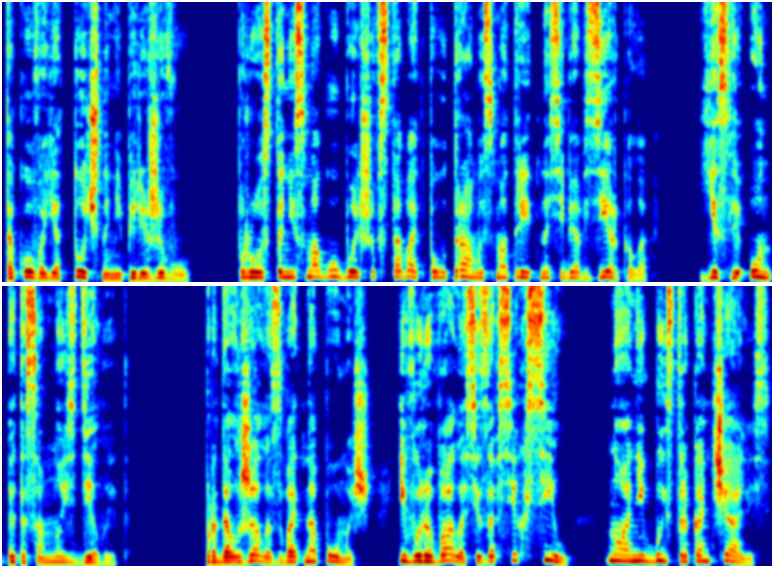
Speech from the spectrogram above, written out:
Такого я точно не переживу. Просто не смогу больше вставать по утрам и смотреть на себя в зеркало, если он это со мной сделает. Продолжала звать на помощь и вырывалась изо всех сил, но они быстро кончались.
